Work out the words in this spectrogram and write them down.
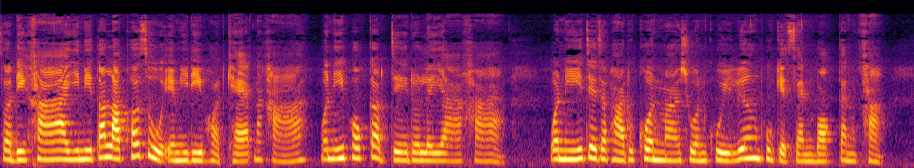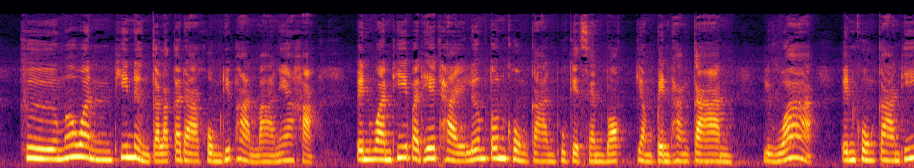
สวัสดีค่ะ ยินดีต้อนรับเข้าสู่ MED Podcast นะคะ วันนี้พบกับเจดลยาค่ะ วันนี้เจจะพาทุกคนมาชวนคุยเรื่องภูเก็ต sandbox กันค่ะ คือเมื่อวันที่ 1 กรกฎาคมที่ผ่านมาเนี่ยค่ะ เป็นวันที่ประเทศไทยเริ่มต้นโครงการภูเก็ต sandbox อย่างเป็นทางการ หรือว่าเป็นโครงการที่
